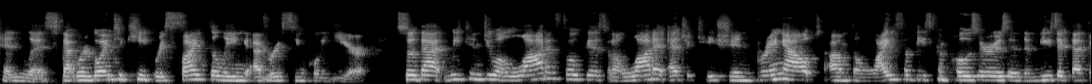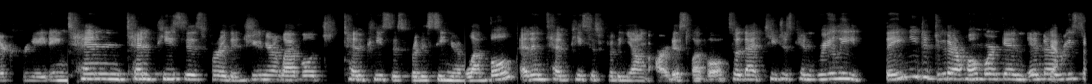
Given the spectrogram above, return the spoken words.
10 list that we're going to keep recycling every single year so that we can do a lot of focus and a lot of education, bring out um, the life of these composers and the music that they're creating 10, 10 pieces for the junior level, 10 pieces for the senior level, and then 10 pieces for the young artist level, so that teachers can really they need to do their homework and in their yeah. research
